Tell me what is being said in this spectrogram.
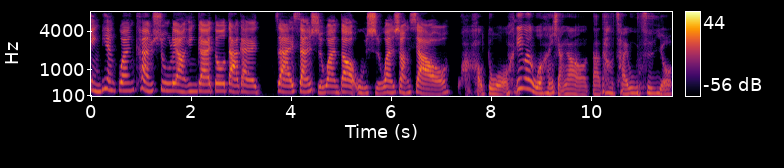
影片观看数量应该都大概在三十万到五十万上下哦。哇，好多哦！因为我很想要达到财务自由，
